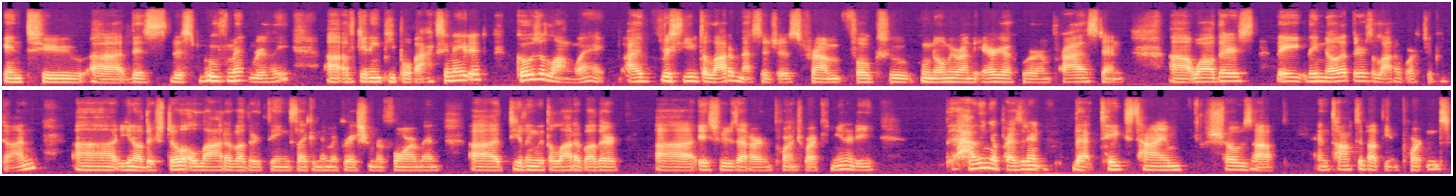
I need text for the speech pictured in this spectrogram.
into uh, this this movement, really, uh, of getting people vaccinated, goes a long way. I've received a lot of messages from folks who, who know me around the area who are impressed. And uh, while there's they they know that there's a lot of work to be done, uh, you know, there's still a lot of other things like an immigration reform and uh, dealing with a lot of other issues that are important to our community. Having a president that takes time, shows up, and talked about the importance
